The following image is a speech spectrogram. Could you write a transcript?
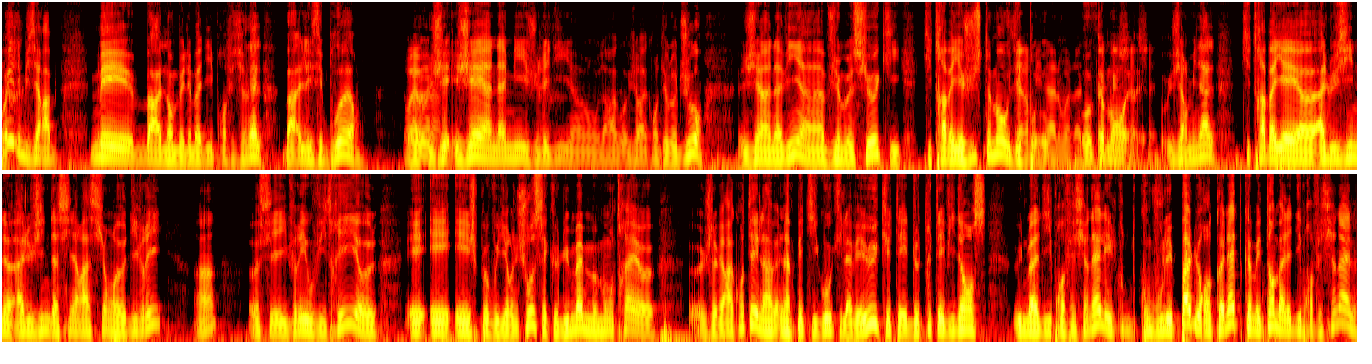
Oui, les misérables. Mais, bah non, mais les maladies professionnelles, bah, les éboueurs. Ouais, Euh, voilà. j'ai- un ami, je l'ai dit, hein, j'ai raconté l'autre jour, j'ai un ami, un vieux monsieur qui, qui travaillait justement au dépôt. Germinal, voilà, au- comment, euh, Germinal, qui travaillait euh, à l'usine à l'usine d'incinération d'Ivry. hein. c'est Ivry ou Vitry. euh, et, et- et je peux vous dire une chose, c'est que lui-même me montrait, euh, je l'avais raconté, l'im- l'impétigo qu'il avait eu, qui était de toute évidence une maladie professionnelle et qu'on ne voulait pas lui reconnaître comme étant maladie professionnelle.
